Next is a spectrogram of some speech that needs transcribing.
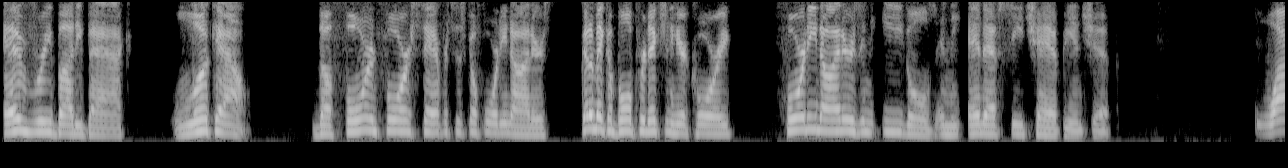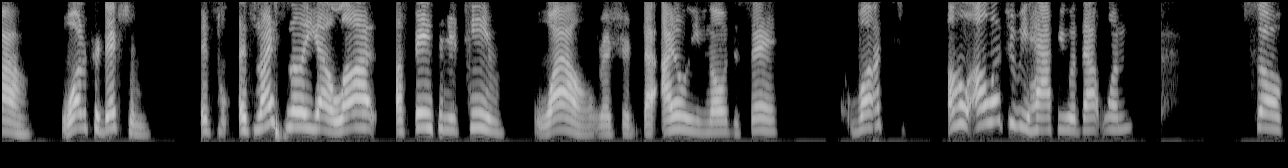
everybody back. Look out. The four and four San Francisco 49ers. Going to make a bold prediction here, Corey. 49ers and Eagles in the NFC Championship. Wow, what a prediction. It's it's nice to know you got a lot of faith in your team. Wow, Richard. I don't even know what to say. What? I'll I'll let you be happy with that one. So,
